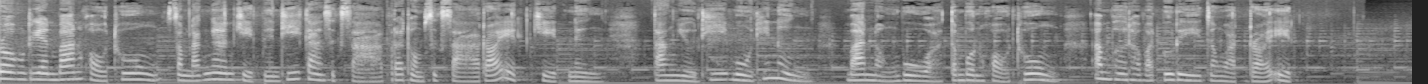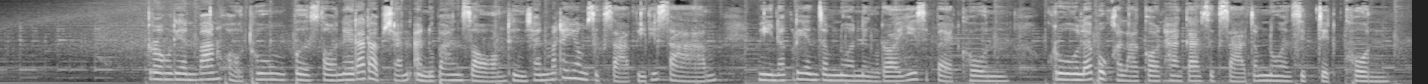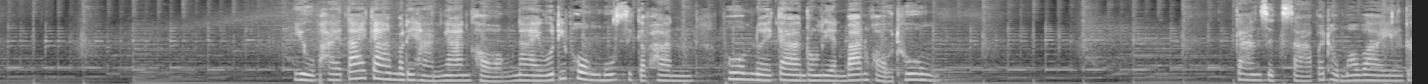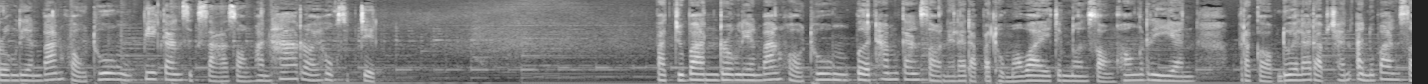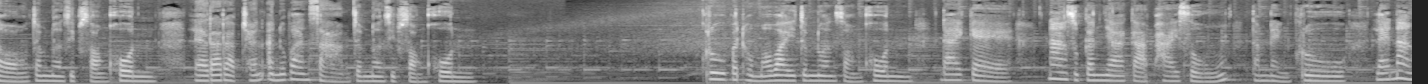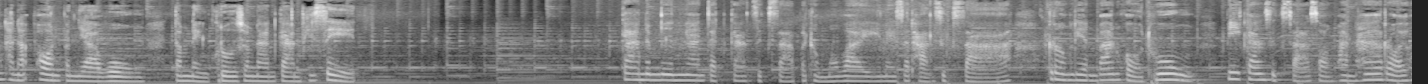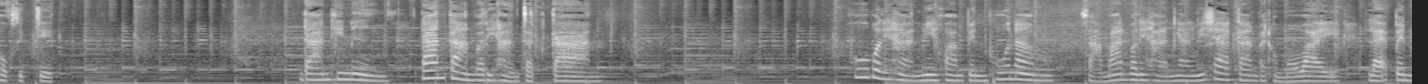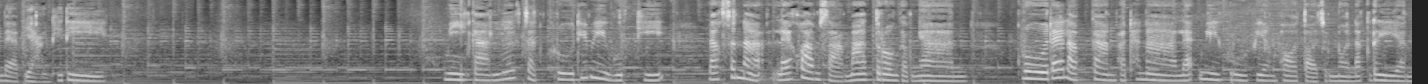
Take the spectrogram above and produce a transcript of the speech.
โรงเรียนบ้านขวาวทุ่ง สำนักงานเขตพื้นที่การศึกษาประถมศึกษาร้อยเอ็ดเขตหนึ่งตั้งอยู่ที่หมู่ที่หนึ่งบ้านหนองบัว ตำบลขวาวทุ่ง อำเภอทวัดบุรี จังหวัดร้อยเอ็ด โรงเรียนบ้านขวาวทุ่ง เปิดสอนในระดับชั้นอนุบาล 2 ถึงชั้นมัธยมศึกษาปีที่ 3 มีนักเรียนจำนวน 128 คน ครูและบุคลากรทางการศึกษาจำนวน 17 คน อยู่ภายใต้การบริหารงานของนายวุฒิพงศ์มุสิกพันธ์ผู้อำนวยการโรงเรียนบ้านขวาวทุ่ง การศึกษาปฐมวัย โรงเรียนบ้านขวาวทุ่ง ปีการศึกษา 2567 ปัจจุบันโรงเรียนบ้านขวาวทุ่ง เปิดทำการสอนในระดับปฐมวัยจำนวน 2 ห้องเรียน ประกอบด้วยระดับชั้นอนุบาล 2จำนวน 12 คน และระดับชั้นอนุบาล 3จำนวน 12 คน ครูปฐมวัยจำนวน 2 คน ได้แก่ นางสุกัญญากาพายสงฆ์ตำแหน่งครู และนางธนพรปัญญาวงศ์ตำแหน่งครูชำนาญการพิเศษ การดำเนินงานจัดการศึกษาปฐมวัยในสถานศึกษา โรงเรียนบ้านขอทุ่ง ปีการศึกษา 2567 ด้านที่ 1 ด้านการบริหารจัดการ ผู้บริหารมีความเป็นผู้นำ สามารถบริหารงานวิชาการปฐมวัย และเป็นแบบอย่างที่ดีมีการเลือกจัดครูที่มีวุฒิ ลักษณะและความสามารถตรงกับงาน ครูได้รับการพัฒนาและมีครูเพียงพอต่อจำนวนนักเรียน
